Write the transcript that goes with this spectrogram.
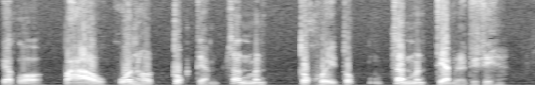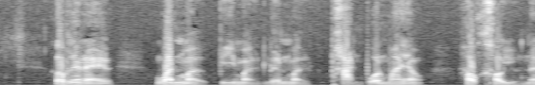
แล้วก็ป้าเอากวนเขาตกเตียมสั้นมันตกหวยตกสั้นมันเตียมอะไรที่ที่ก็เพราะไหนวันใหม่ปีใหม่เดือนใหม่ผ่านป้วนมาเอาเขาเข้าอยู่ใน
